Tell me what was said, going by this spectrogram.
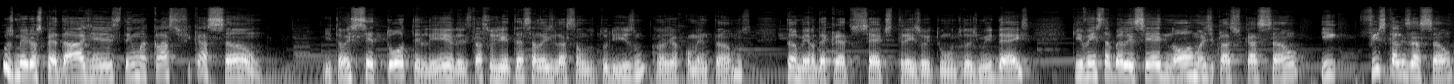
Os meios de hospedagem, eles têm uma classificação. Então, esse setor hoteleiro ele está sujeito a essa legislação do turismo, que nós já comentamos, também ao decreto 7381 de 2010, que vem estabelecer normas de classificação e fiscalização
